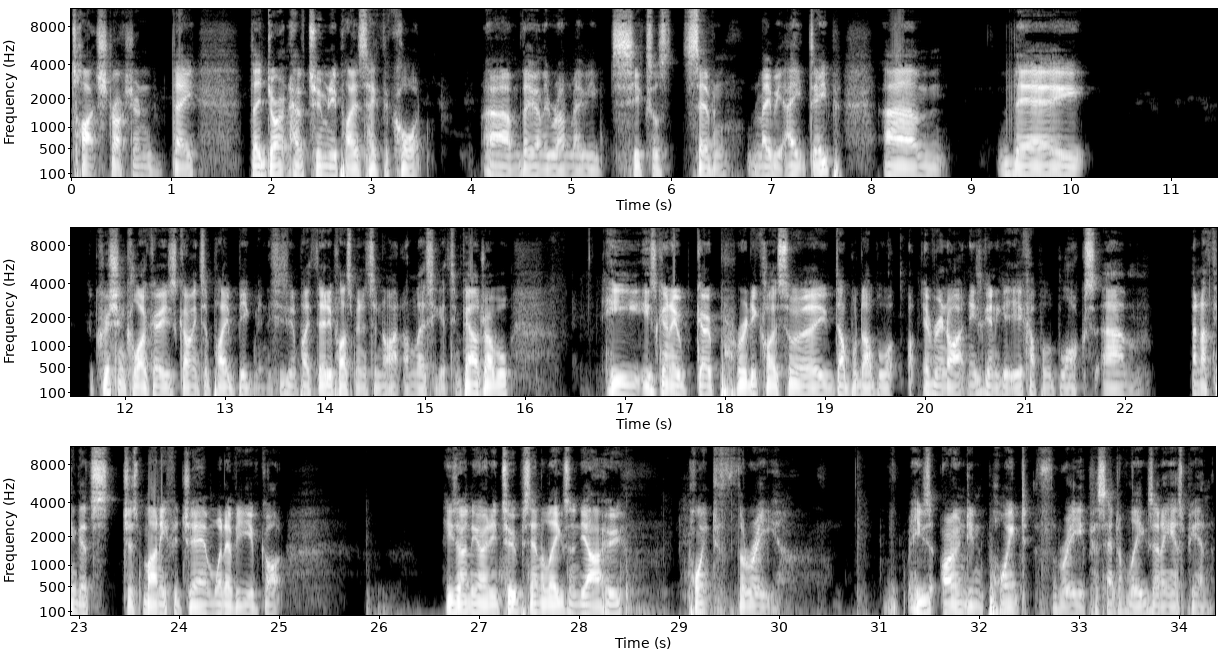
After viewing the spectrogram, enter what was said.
tight structure and they they don't have too many players take the court. Um, they only run maybe six or seven, maybe eight deep. Um, they Christian Koloko is going to play big minutes. He's going to play 30 plus minutes a night unless he gets in foul trouble. He is going to go pretty close to a double double every night and he's going to get you a couple of blocks. Um, and I think that's just money for Jam whenever you've got. He's only in 2% of leagues on Yahoo, 0.3 he's owned in 0.3% of leagues on ESPN.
